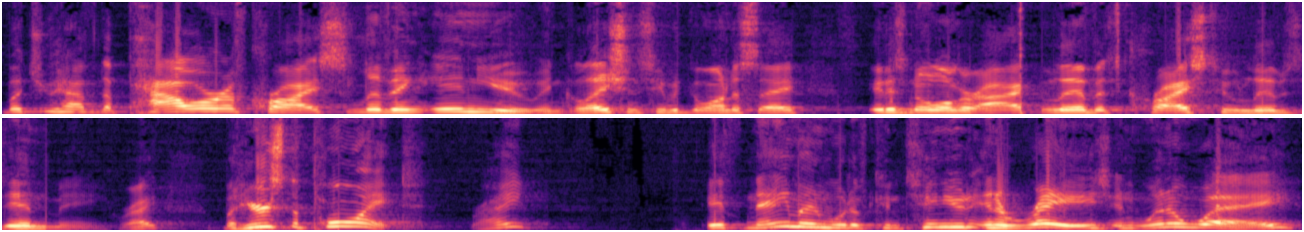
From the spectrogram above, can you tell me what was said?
But you have the power of Christ living in you. In Galatians, he would go on to say, It is no longer I who live, it's Christ who lives in me, right? But here's the point, right? If Naaman would have continued in a rage and went away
